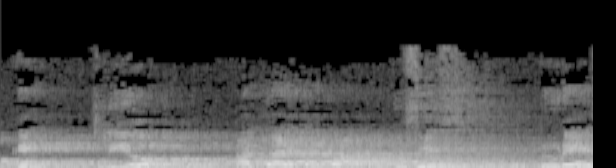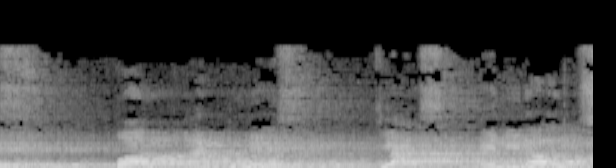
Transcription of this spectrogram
Okay? Clear? Atayatata, this is today's work and today's class. Any doubts?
